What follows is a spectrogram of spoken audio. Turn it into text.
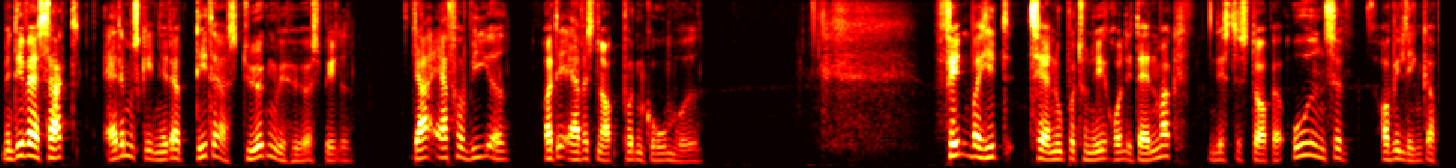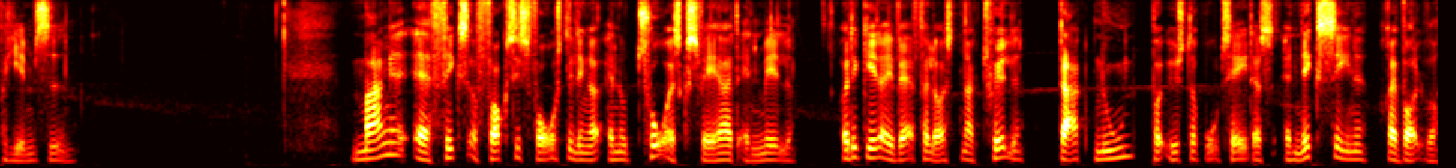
Men det være sagt, er det måske netop det, der er styrken ved hørespillet. Jeg er forvirret, og det er vist nok på den gode måde. Find var hit tager nu på turné rundt i Danmark. Næste stop er Odense, og vi linker på hjemmesiden. Mange af Fix og Foxys forestillinger er notorisk svære at anmelde, og det gælder i hvert fald også den aktuelle Dark Noon på Østerbro Teaters annexscene Revolver.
